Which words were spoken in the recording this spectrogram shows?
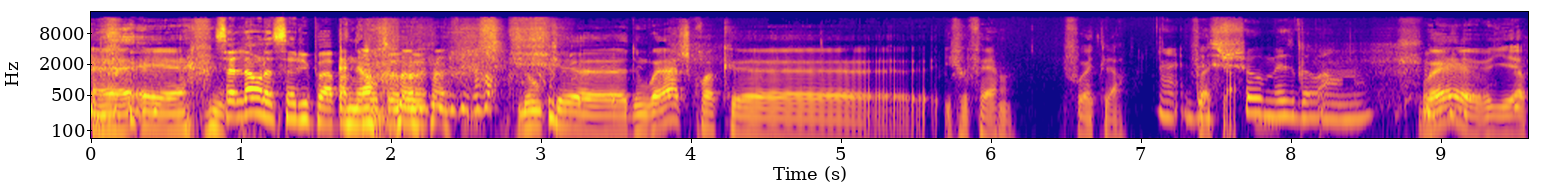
Euh, et, euh, Celle-là, on la salue pas. Par non. contre. donc, euh, donc voilà, je crois que euh, il faut faire, il faut être là. Ouais, Faut The être là. show must go on. non Ouais, euh, il y a-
